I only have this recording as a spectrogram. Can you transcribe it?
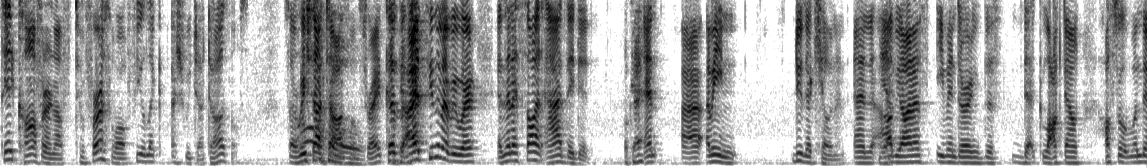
to get confident enough to first of all feel like I should reach out to Osmows. So I reached out to Oh, Osmows, right? Because okay. I had seen them everywhere, and then I saw an ad they did, Okay. and uh, I mean, dude, they're killing it. And Yeah. I'll be honest, even during this lockdown, Still when they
